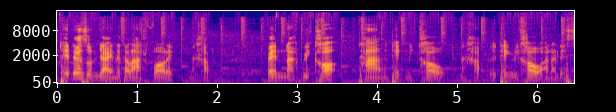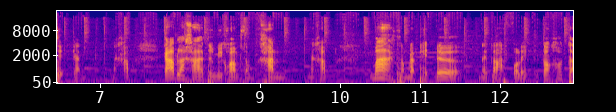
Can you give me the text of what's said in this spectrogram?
เทรดเดอร์ส่วนใหญ่ในตลาด Forex นะครับ เป็นนักวิเคราะห์ ทางเทคนิคอลนะครับหรือเทคนิคอล Analysis กันนะครับกราฟราคาจึงมีความสำคัญนะครับมากสำหรับเทรดเดอร์ในตลาด Forex ที่ต้องเข้าใจ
